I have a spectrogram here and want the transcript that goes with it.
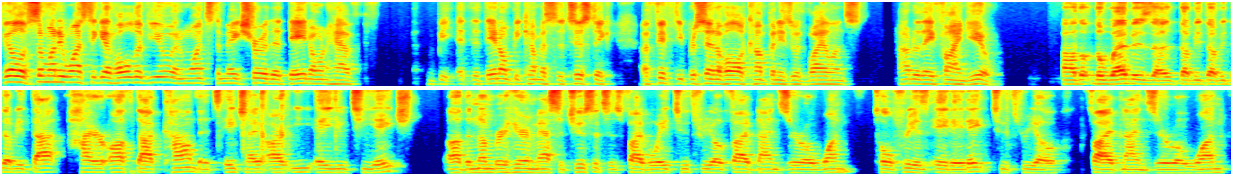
Phil, if somebody wants to get hold of you and wants to make sure that they don't have be, that they don't become a statistic of 50% of all companies with violence, how do they find you? Uh, the, the web is uh, www.hireauth.com. That's H I R E A U T H. Uh, the number here in Massachusetts is 508 230 5901. Toll free is 888 230 5901.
